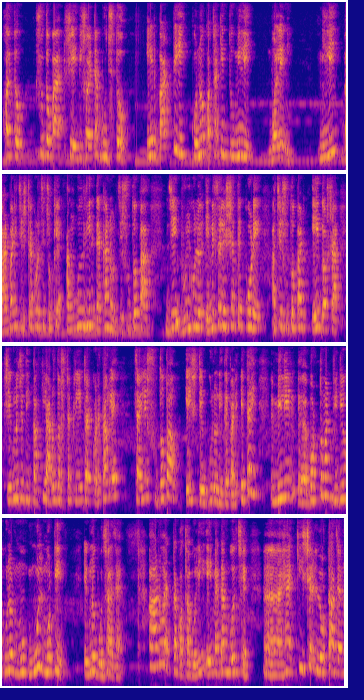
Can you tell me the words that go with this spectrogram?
হয়তো সুতপা সেই বিষয়টা বুঝতো। এর বাড়তি কোনো কথা কিন্তু মিলি বলেনি। মিলি বারবারই চেষ্টা করেছে চোখে আঙ্গুল দিয়ে দেখানোর যে সুতপা, যে ভুলগুলো এমএসএল এর সাথে করে আছে সুতপার এই দশা, সেগুলো যদি বাকি আরও দশটা ক্রিয়েটার করে, তাহলে চাইলে সুতপাও এই স্টেপগুলো নিতে পারে। এটাই মিলির বর্তমান ভিডিওগুলোর মূল মোটিভ এগুলো বোঝা যায়। আরও একটা কথা বলি, এই ম্যাডাম বলছেন হ্যাঁ কিসের লোটা যেন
